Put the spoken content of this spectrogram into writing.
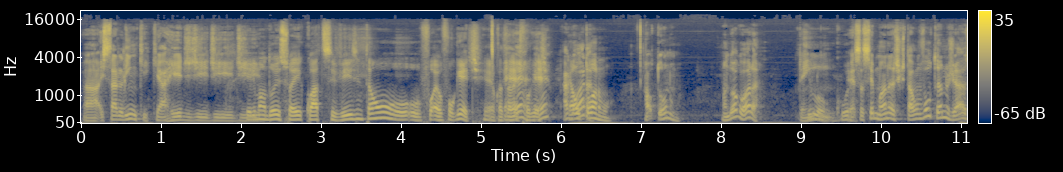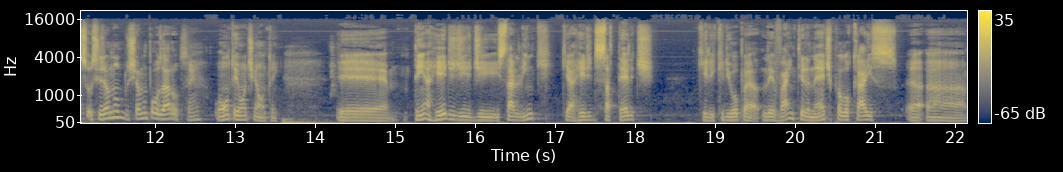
A Starlink, que é a rede de. de, de- Ele mandou isso aí, quatro civis, então o, o é o foguete? É o É, de foguete? é, agora. autônomo. Autônomo. Mandou agora. Tem, Que loucura. Essa semana, acho que estavam voltando já. Vocês já não, já não pousaram Sim. ontem, ontem, ontem. É, tem a rede de, de Starlink, que é a rede de satélite, que ele criou para levar a internet para locais. ah, ah,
